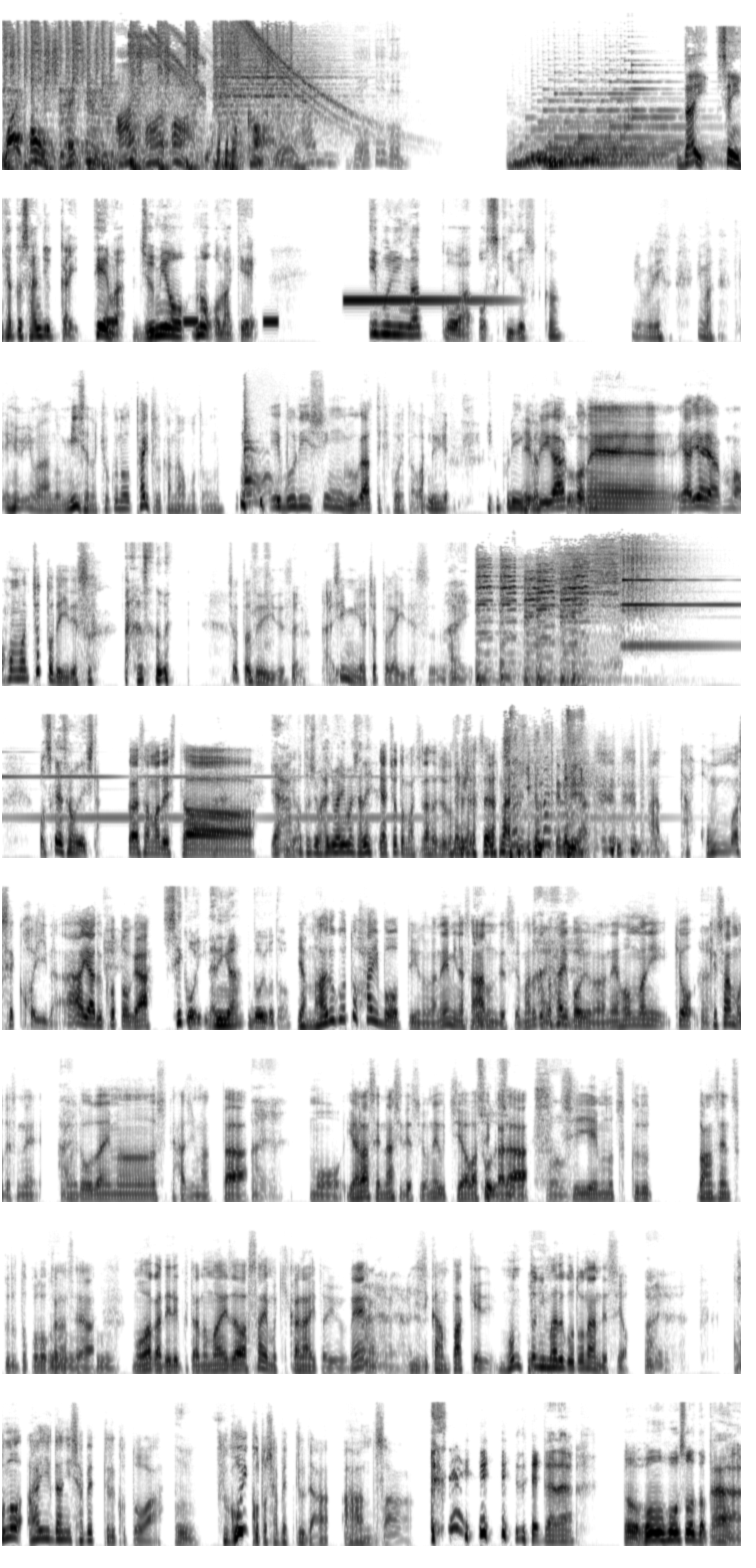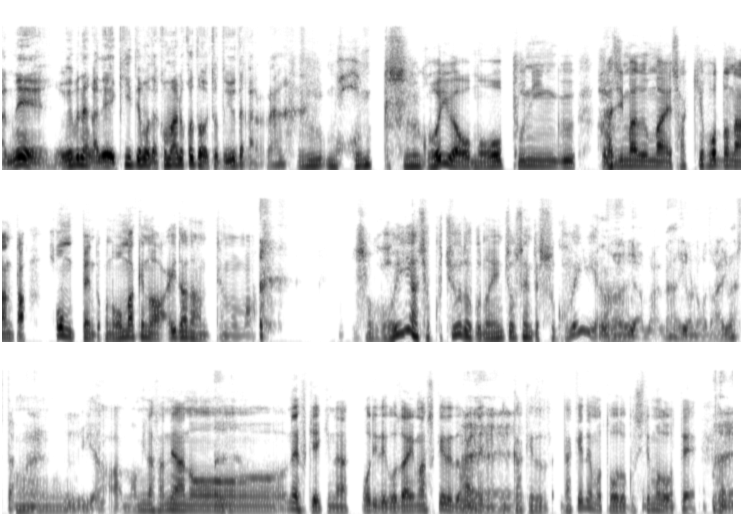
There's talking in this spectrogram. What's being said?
YONNIRI.com 第1130回テーマ寿命のおまけ。いぶりがっこはお好きですか？いぶり、今、今、あの、ミーシャの曲のタイトルかな思うと思う。エブリシングがって聞こえたわ。いぶりエブリがっこね。いやいやいや、もうほんまちょっとでいいです。ちょっとでいいです。はい。珍味はちょっとがいいです。はい。お疲れ様でした。お疲れ様でした。いや今年も始まりましたね。いや、ちょっと待ちなさい、ちょっと待ちなさい。何言ってんねや。何あんた、ほんませこいなやることが。せこい？何が？どういうこと？いや、丸ごとハイボーっていうのがね、皆さんあるんですよ。丸ごとハイボーいうのはね、ほんまに今日、はい今朝もですね、おはい。めでとうございますって始まった、はいはい。もうやらせなしですよね、打ち合わせから、よ。CM の作る、番宣作るところからさ、うんうんもう我がディレクターの前澤さえも聞かないというね、はいはいはい。2時間パッケージ、本当に丸ごとなんですよ。はいはい。この間に喋ってることは、うん。すごいこと喋ってるで、ああんさん。だから、うん本放送とかね、ウェブなんかで聞いてもら困ることをちょっと言うたからな。うもうほんとすごいわ。もうオープニング始まる前、先ほどのあんた、本編とこのおまけの間なんてもうまあ、すごいやん。食中毒の延長線ってすごいやん。うんいや、まあな、いろんなことがありました。うんはいやー、もう皆さんね、あのーね、不景気な折でございますけれどもね、はいはいはい1ヶ月だけでも登録してもろうて、はい。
